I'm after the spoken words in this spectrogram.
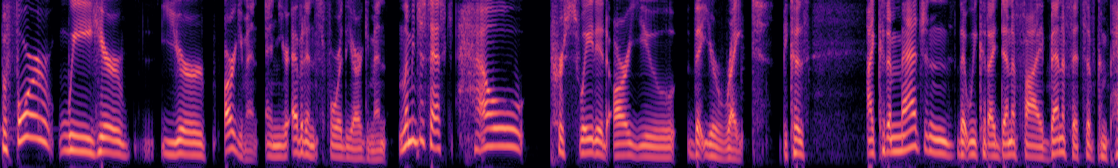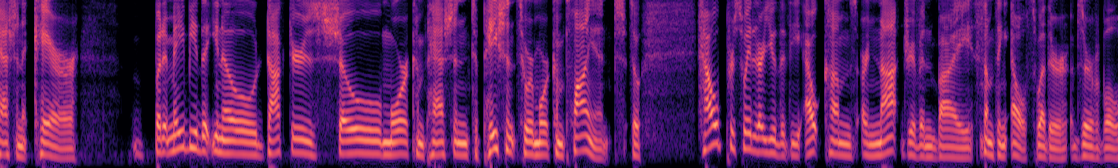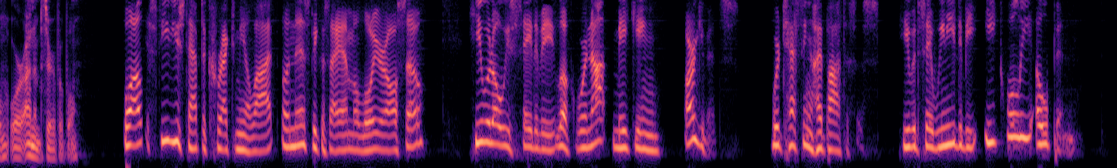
Before we hear your argument and your evidence for the argument, let me just ask how persuaded are you that you're right? Because I could imagine that we could identify benefits of compassionate care, but it may be that, you know, doctors show more compassion to patients who are more compliant. So, how persuaded are you that the outcomes are not driven by something else, whether observable or unobservable? Well, Steve used to have to correct me a lot on this because I am a lawyer also. He would always say to me, Look, we're not making arguments, we're testing a hypothesis. He would say we need to be equally open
